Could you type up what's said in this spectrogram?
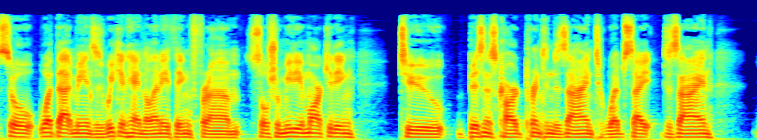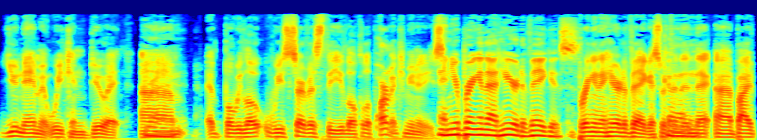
so what that means is we can handle anything from social media marketing to business card print and design to website design, you name it, we can do it. Um, but we lo- we service the local apartment communities. And you're bringing that here to Vegas. bringing it here to Vegas within the uh, by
